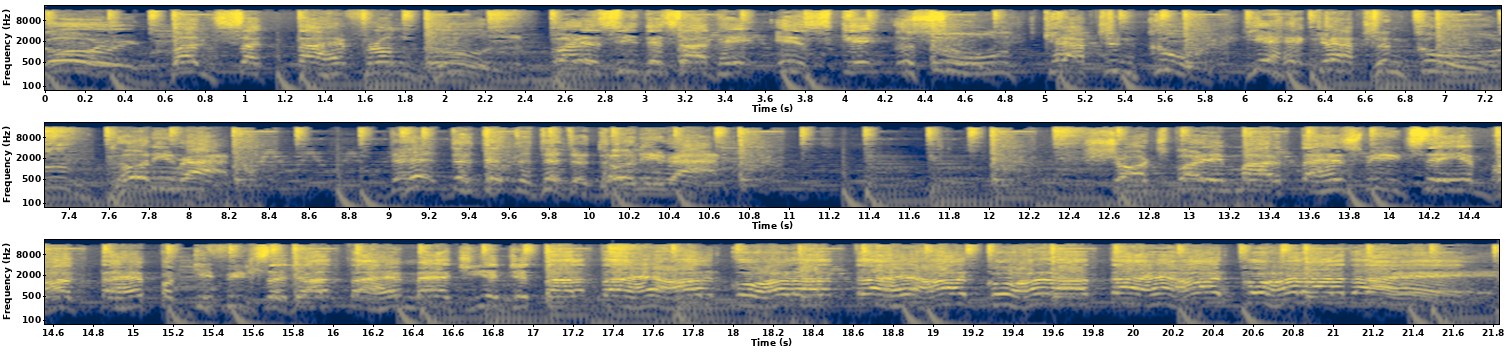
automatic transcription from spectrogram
gold बन सकता है फ्रॉम धूल बड़े सीधे साधे इसके उसूल। कैप्टन कूल ये है captain cool Dhoni rap Dhoni rap shots बड़े मारता है स्पीड से ये भागता है, पक्की फ़ील्ड सजाता है मैच ये जिताता है, हार को हराता है, हार को हराता है, हार को हराता है।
